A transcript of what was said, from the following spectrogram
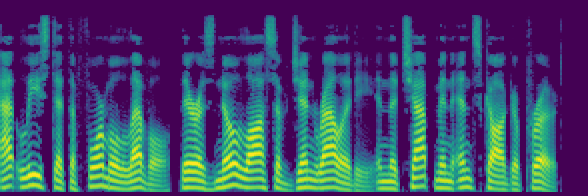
at least at the formal level, there is no loss of generality in the Chapman-Enskog approach.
